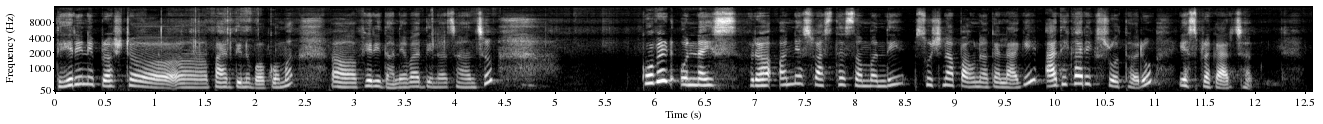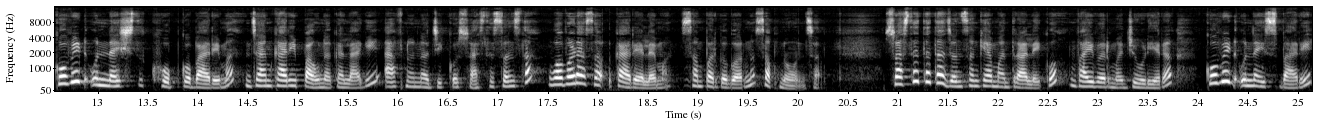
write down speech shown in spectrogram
धेरै नै प्रष्ट पारिदिनु भएकोमा फेरि धन्यवाद दिन चाहन्छु। कोभिड उन्नाइस र अन्य स्वास्थ्य सम्बन्धी सूचना पाउनका लागि आधिकारिक स्रोतहरू यस प्रकार छन्। कोभिड उन्नाइस खोपको बारेमा जानकारी पाउनका लागि आफ्नो नजिकको स्वास्थ्य संस्था वा वडा कार्यालयमा सम्पर्क गर्न सक्नुहुन्छ। स्वास्थ्य तथा जनसङ्ख्या मन्त्रालयको भाइबरमा जोडिएर कोभिड उन्नाइसबारे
